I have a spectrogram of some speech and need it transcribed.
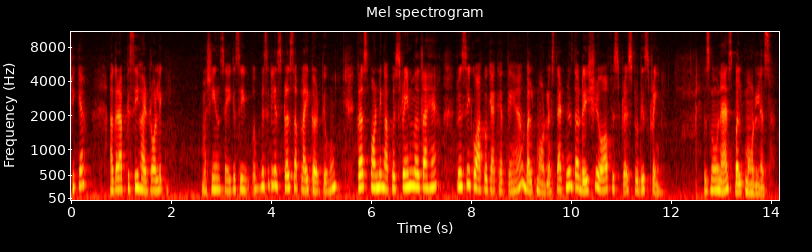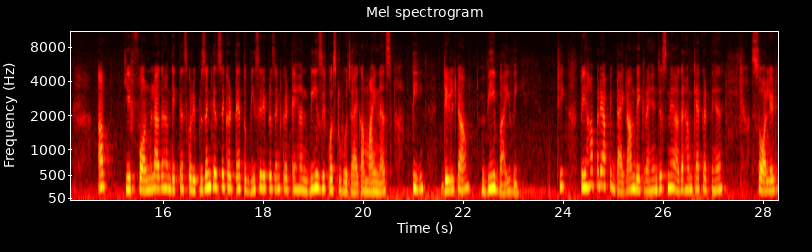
ठीक है? अगर आप किसी हाइड्रोलिक मशीन से किसी बेसिकली स्ट्रेस अप्लाई करते हो करस्पॉन्डिंग आपको स्ट्रेन मिलता है तो इसी को आपको क्या कहते हैं? Bulk modulus that means the ratio of stress to the strain is known as bulk modulus अब ये फॉर्मूला अगर हम देखते हैं, इसको रिप्रेजेंट कैसे करते हैं तो बी से रिप्रेजेंट करते हैं बी इज़ इक्वल्स टू हो जाएगा minus P delta V by V ठीक? तो यहाँ पर आप एक डायग्राम देख रहे हैं जिसमें अगर हम क्या करते हैं सॉलिड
